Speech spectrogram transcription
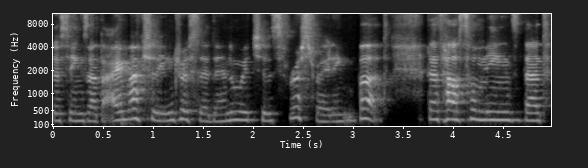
the things that i'm actually interested in which is frustrating but that also means that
